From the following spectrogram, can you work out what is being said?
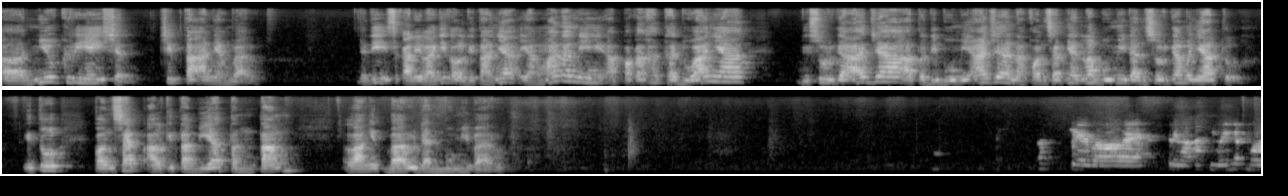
uh, new creation, ciptaan yang baru. Jadi sekali lagi kalau ditanya yang mana nih, apakah keduanya di surga aja atau di bumi aja? Nah, konsepnya adalah bumi dan surga menyatu. Itu konsep Alkitabiah tentang langit baru dan bumi baru. Oke, Bang Alex. Terima kasih banyak, Bang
